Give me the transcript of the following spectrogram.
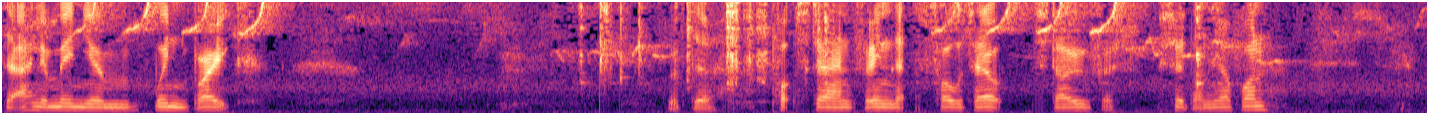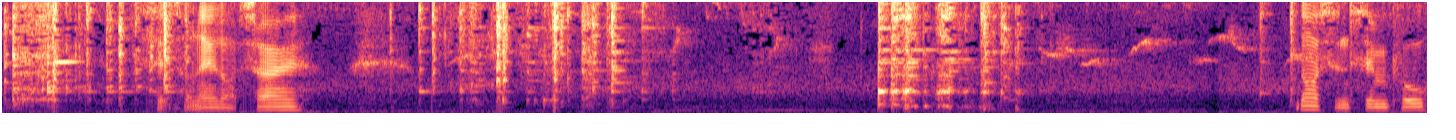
the aluminium windbreak with the pot stand thing that folds out. Stove as said on the other one. Sits on there like so. Nice and simple.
